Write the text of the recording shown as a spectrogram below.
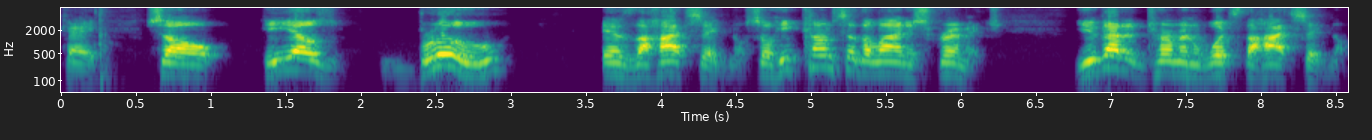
Okay. So he yells blue is the hot signal. So he comes to the line of scrimmage you got to determine what's the hot signal.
